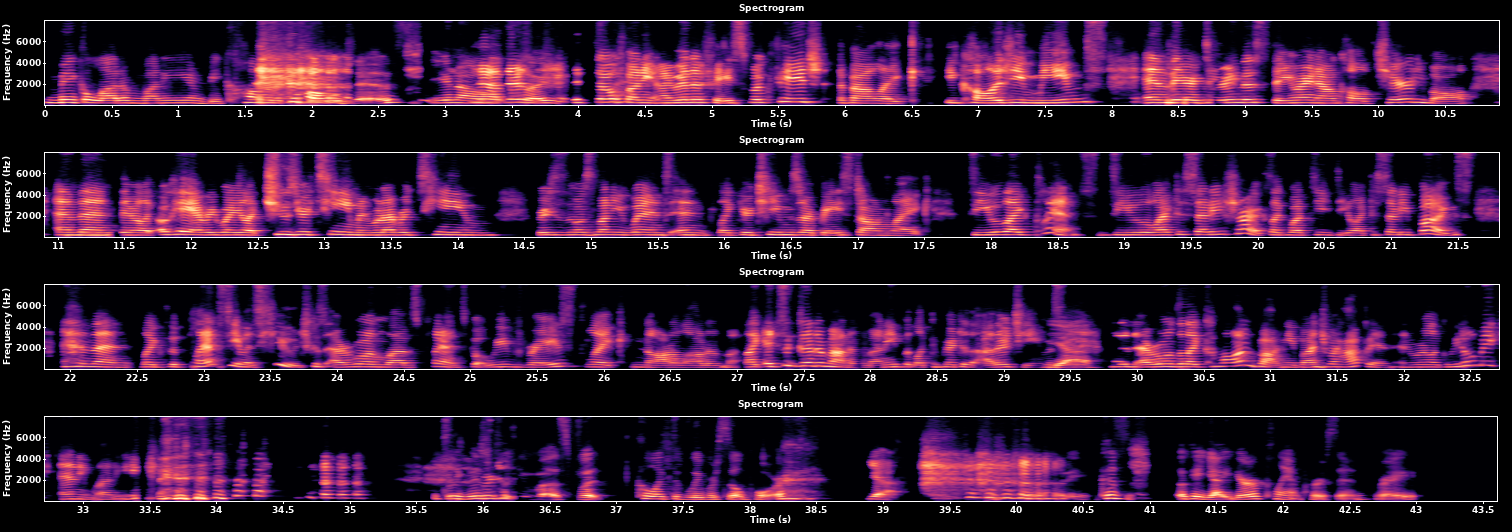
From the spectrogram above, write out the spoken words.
make a lot of money and become an ecologist, you know? Yeah, So it's so funny. I'm in a Facebook page about like ecology memes, and they're doing this thing right now called Charity Ball. And then they're like, okay, everybody, like choose your team, and whatever team raises the most money wins. And like your teams are based on like, do you like plants? Do you like to study sharks? Like, what do you, do you like to study bugs? And then like the plants team is huge because everyone loves plants, but we've raised like not a lot of money. Like it's a good amount of money, but like compared to the other teams, yeah. and everyone's like, come on, Botany Bunch, what happened? And we're like, we don't make any money. it's like there's three of us, but collectively we're still poor. yeah. Because okay, yeah, you're a plant person, right?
